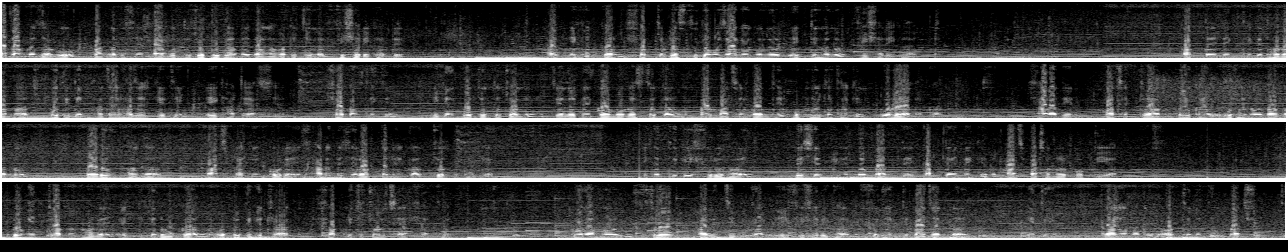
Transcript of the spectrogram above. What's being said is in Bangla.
আজ আমরা যাব বাংলাদেশের পার্বত্য চট্টগ্রামের রাঙামাটি জেলার ফিশারি ঘাটে। আর এখানকার সবচেয়ে ব্যস্ততম জায়গাগুলোর একটি হলো ফিশারি ঘাট। কাপ্তাই লেক থেকে ধরা মাছ প্রতিদিন হাজার হাজার কেজি এই ঘাটে আসে। সকাল থেকে বিকেল পর্যন্ত চলে, জেলেদের কর্মব্যস্ততা আর মাছের গন্ধে মুখরিত থাকে পুরো এলাকা। সারাদিন মাছের ড্রাম নৌকায় উঠানো, নামানো বরফ ভাঙা মাছ প্যাকিং করে সারা দেশে রপ্তানির কাজ চলতে থাকে। এখান থেকেই শুরু হয় দেশের বিভিন্ন প্রান্তে কাপ্তাই লেকের মাছ পাঠানোর প্রক্রিয়া। রঙিন ড্রামে ভরে একদিকে নৌকা, অন্যদিকে ট্রাক, সবকিছু চলছে একসাথে। কোলাহল, শ্রম আর জীবিকার এই ফিশারি ঘাট শুধু একটি বাজার নয়, এটি রাঙামাটির অর্থনীতির প্রাণশক্তি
